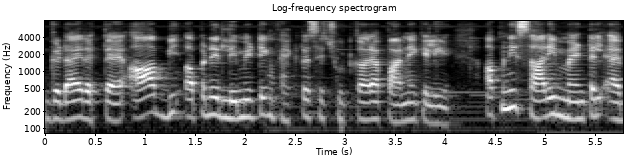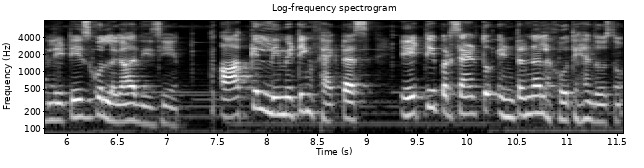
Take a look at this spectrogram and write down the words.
गड़ाए रखता है, आप भी अपने लिमिटिंग फैक्टर से छुटकारा पाने के लिए अपनी सारी मेंटल एबिलिटीज़ को लगा दीजिए। आपके लिमिटिंग फैक्टर्स 80 परसेंट तो इंटरनल होते हैं दोस्तों,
